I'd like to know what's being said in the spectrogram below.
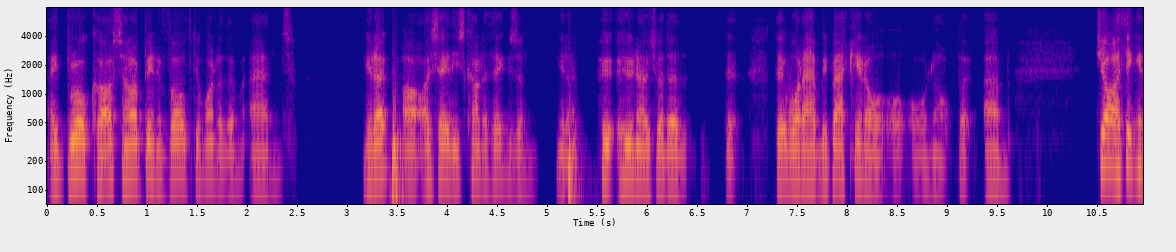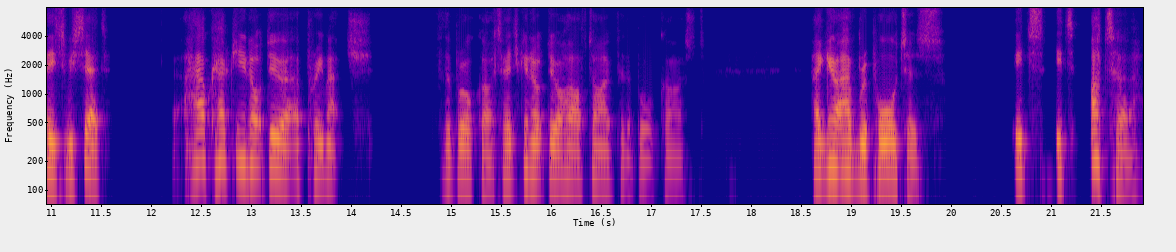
a broadcast, and I've been involved in one of them, and you know, I, I say these kind of things, and you know, who who knows whether that they want to have me back in or or, or not. But um, Joe, I think it needs to be said. How how can you not do a, pre-match for the broadcast? How can you not do a half time for the broadcast? How can you not have reporters? It's it's utter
